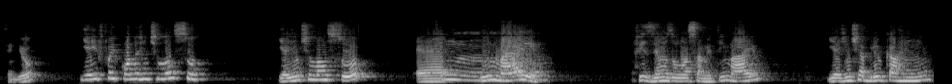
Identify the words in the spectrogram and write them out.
entendeu? E aí foi quando a gente lançou. E a gente lançou é, hum. em maio. Fizemos o lançamento em maio e a gente abriu o carrinho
